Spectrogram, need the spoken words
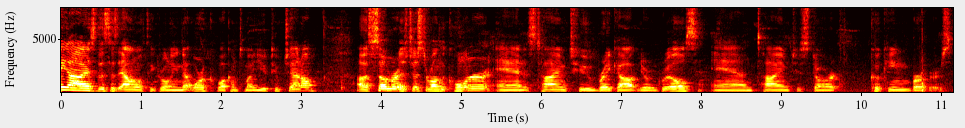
Hey guys, this is Alan with the Grilling Network. Welcome to my YouTube channel. Uh, summer is just around the corner and it's time to break out your grills and time to start cooking burgers.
